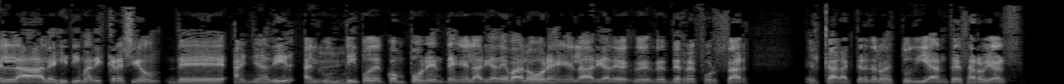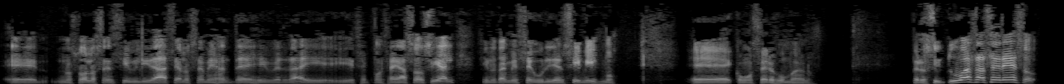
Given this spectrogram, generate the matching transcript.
la legítima discreción de añadir algún Sí. tipo de componente en el área de valores, en el área de, de- de reforzar el carácter de los estudiantes, desarrollar eh, no solo sensibilidad hacia los semejantes y verdad y, y responsabilidad social, sino también seguridad en sí mismo eh, como seres humanos. Pero si tú vas a hacer eso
